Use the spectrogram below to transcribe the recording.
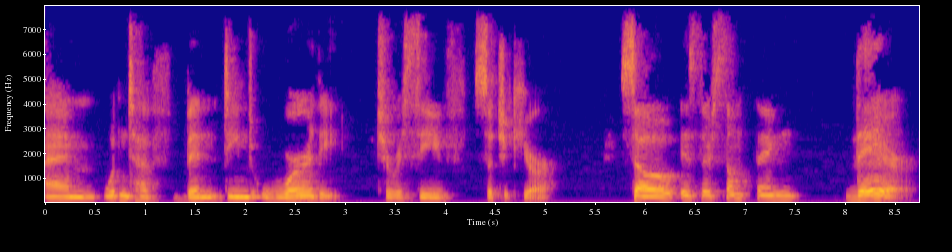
um, wouldn't have been deemed worthy to receive such a cure. So, is there something there?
